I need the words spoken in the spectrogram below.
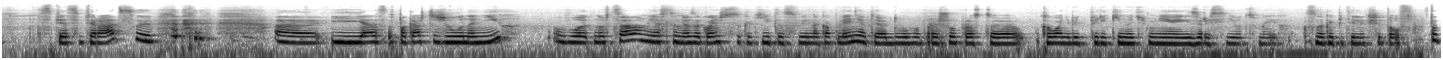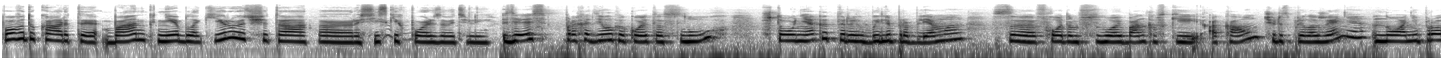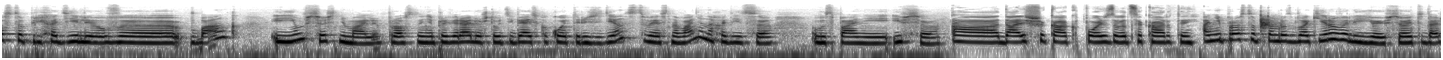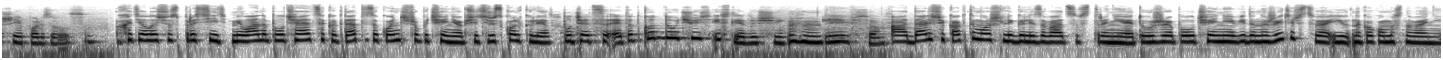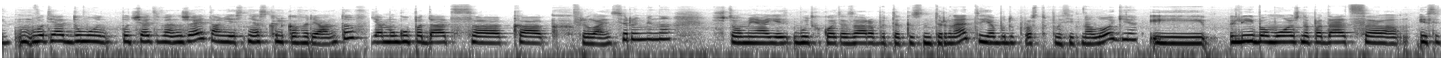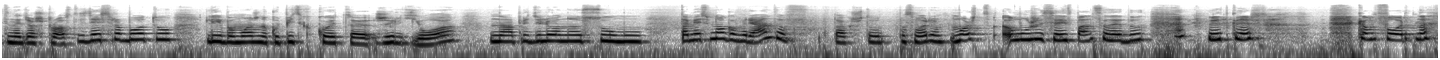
спецоперации. Э, и я пока что живу на них. Вот, но в целом, если у меня закончатся какие-то свои накопления, то я думаю, попрошу просто кого-нибудь перекинуть мне из России вот с моих с накопительных счетов. По поводу карты, банк не блокирует счета э, российских пользователей? Здесь проходил какой-то слух, что у некоторых были проблемы с входом в свой банковский аккаунт через приложение, но они просто приходили в, в банк, и им все снимали. Просто не проверяли, что у тебя есть какое-то резидентство и основание находиться в Испании, и все. А дальше как пользоваться картой? Они просто потом разблокировали ее, и все, это дальше я пользовался. Хотела еще спросить, Милана, получается, когда ты закончишь обучение? Вообще через сколько лет? Получается, этот год доучусь и следующий. Угу. И все. А дальше как ты можешь легализоваться в стране? Это уже получение вида на жительство и на каком основании? Вот я думаю, получать ВНЖ, там есть несколько вариантов. Я могу податься как фрилансер именно, что у меня есть, будет какой-то заработок из интернета, я буду просто платить налоги. И либо можно податься, если ты найдешь просто здесь работу, либо можно купить какое-то жилье на определенную сумму. Там есть много вариантов, так что посмотрим. Может, мужа себе испанца найду. Это, конечно, комфортно.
